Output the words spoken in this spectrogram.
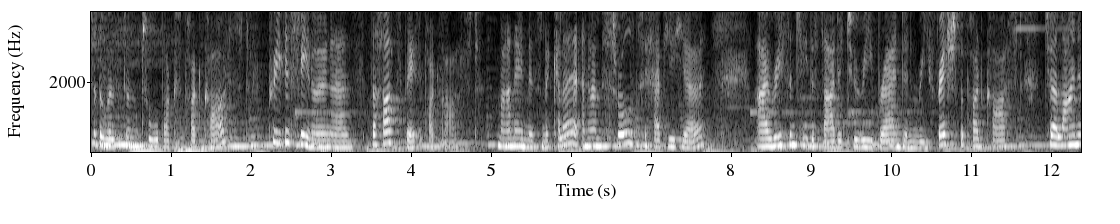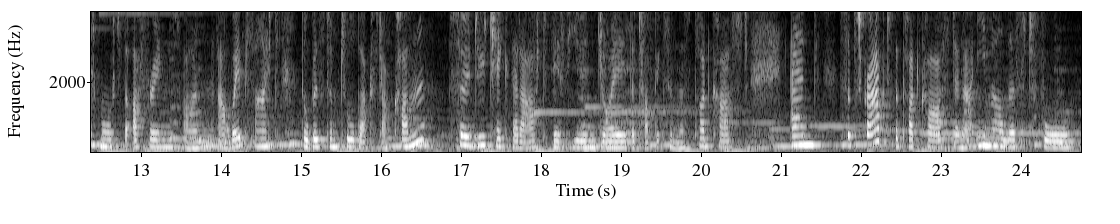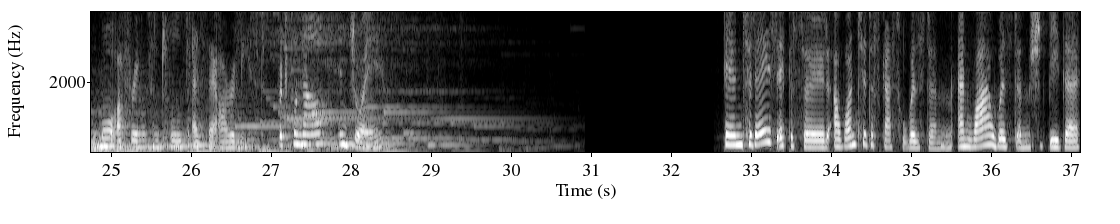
to the Wisdom Toolbox podcast, previously known as the Heartspace podcast. My name is Nicola, and I'm thrilled to have you here. I recently decided to rebrand and refresh the podcast to align it more to the offerings on our website, thewisdomtoolbox.com. So do check that out if you enjoy the topics in this podcast. And subscribe to the podcast and our email list for more offerings and tools as they are released. But for now, enjoy. In today's episode, I want to discuss wisdom and why wisdom should be the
